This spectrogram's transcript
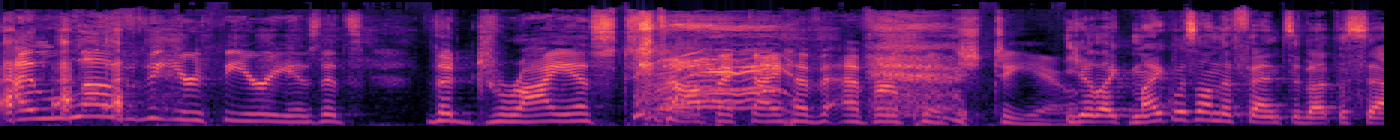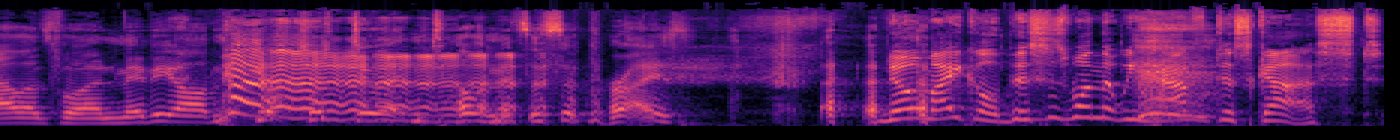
I love that your theory is it's the driest topic I have ever pitched to you. You're like, Mike was on the fence about the salads one. Maybe I'll, maybe I'll just do it and tell him it's a surprise. No, Michael, this is one that we have discussed.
